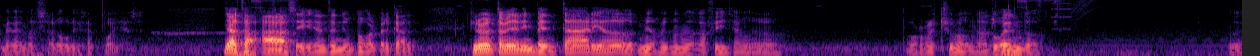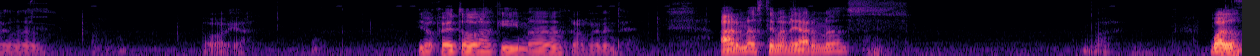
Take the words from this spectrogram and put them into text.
Me dé más salud y esas pollas. Ya está, ahora sí, ya entendí un poco el percal. Quiero ver también el inventario. Mira, voy con una gafilla, bueno. Todo re chulón. Atuendo. No tengo nada. Para variar. Y objetos aquí más, claro, obviamente. Armas, tema de armas. Vale. Bueno.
